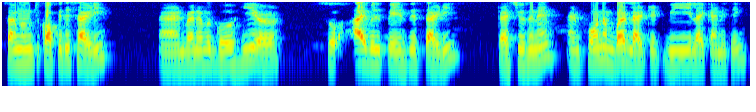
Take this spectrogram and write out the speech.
So I'm going to copy this ID and whenever go here so I will paste this ID test username and phone number. Let it be like anything.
